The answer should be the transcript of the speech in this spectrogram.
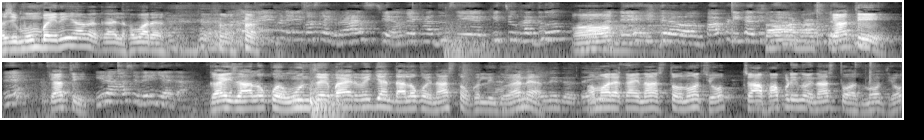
હજી મુંબઈ નહીં આવે કાલે સવારે? પણ એની પાસે એક રાસ છે. અમે ખાધું છે ખીચું ખાધું. હા. અને પાપડી ખાધી ચા, છે. નાસ્તો. ક્યાંથી? ક્યાંથી? ગાઈઝ આ લોકો ઊંઘ જઈ બહાર વહી ગયા ને આ લોકોએ નાસ્તો કરી લીધો હે ને? અમારે કાંઈ નાસ્તો ન થયો. ચા પાપડીનો નાસ્તો આજ ન થયો.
